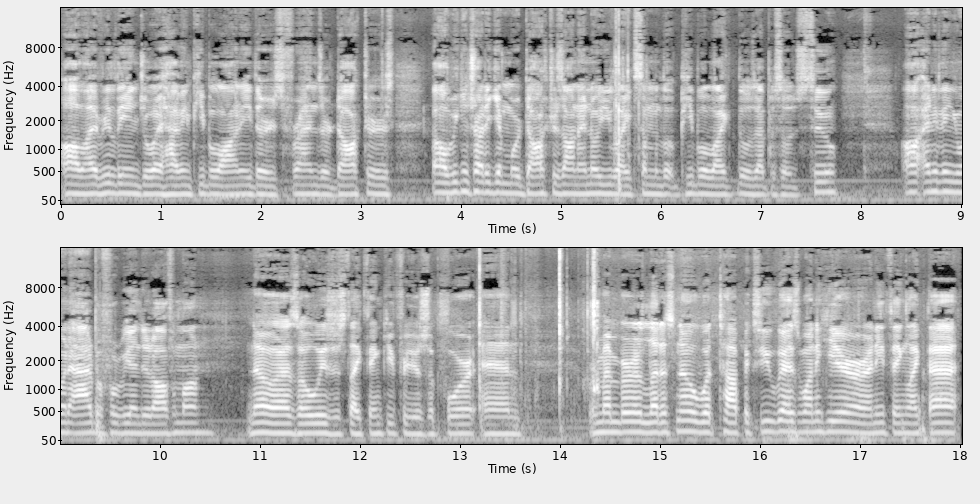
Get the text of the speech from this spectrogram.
Um, I really enjoy having people on, either as friends or doctors. Uh, we can try to get more doctors on. I know you like some of the people like those episodes too. Uh, anything you want to add before we end it off, Amon? No, as always, just like thank you for your support and remember, let us know what topics you guys want to hear or anything like that.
